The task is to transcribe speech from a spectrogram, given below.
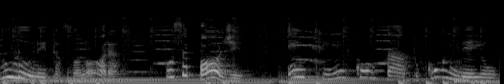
No Luneta Sonora, você pode entre em contato com o e-mail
